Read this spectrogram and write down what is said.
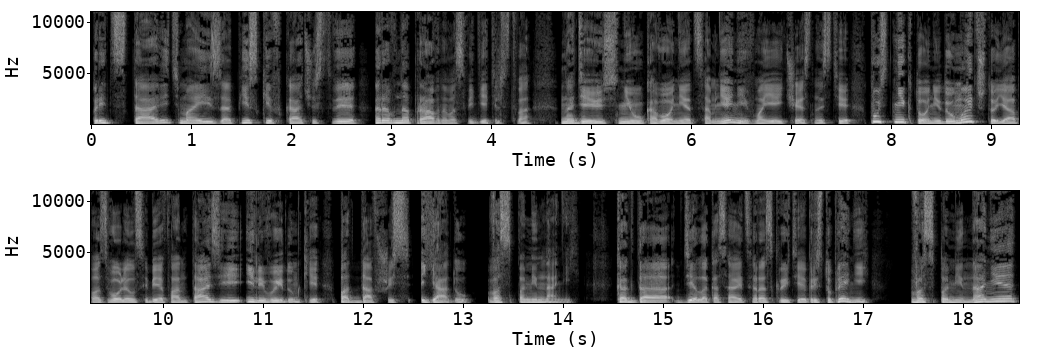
представить мои записки в качестве равноправного свидетельства. Надеюсь, ни у кого нет сомнений в моей честности. Пусть никто не думает, что я позволил себе фантазии или выдумки, поддавшись яду воспоминаний. Когда дело касается раскрытия преступлений, воспоминания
